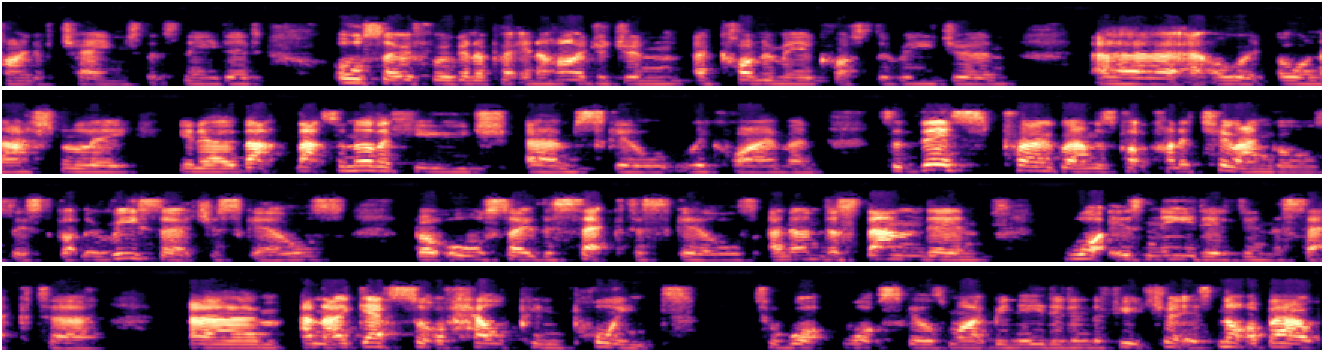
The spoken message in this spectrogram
kind of change that's needed. Also, if we're going to put in a hydrogen economy across the region uh, or, or nationally, you know, that, that's another huge um, skill requirement. So this program has got kind of two angles. It's got the researcher skills, but also the sector skills and understanding what is needed in the sector. Um, and I guess sort of helping point to what what skills might be needed in the future. It's not about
